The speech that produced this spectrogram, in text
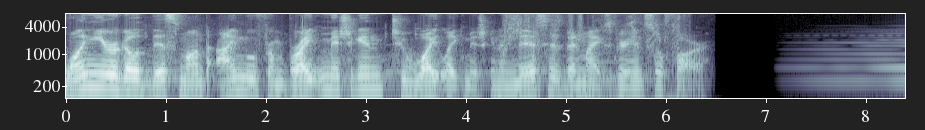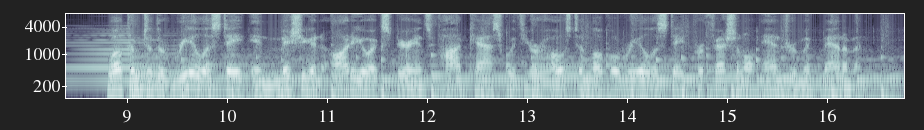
One year ago this month, I moved from Brighton, Michigan to White Lake, Michigan, and this has been my experience so far. Welcome to the Real Estate in Michigan Audio Experience podcast with your host and local real estate professional, Andrew McManamon.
